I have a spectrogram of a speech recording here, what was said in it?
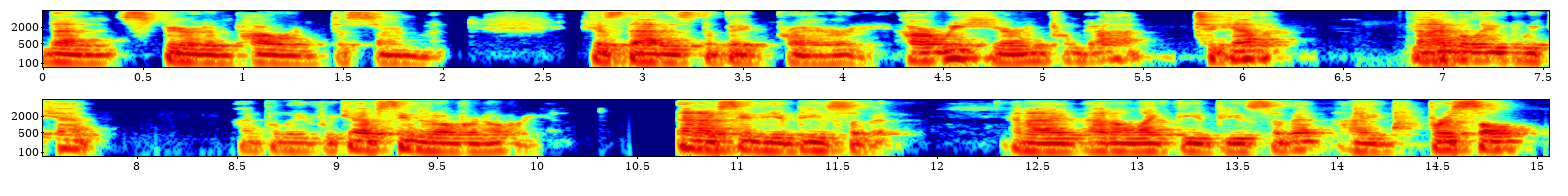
than spirit empowered discernment because that is the big priority. Are we hearing from God together? And I believe we can. I believe we can. I've seen it over and over again. And I've seen the abuse of it. And I, I don't like the abuse of it. I bristle.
